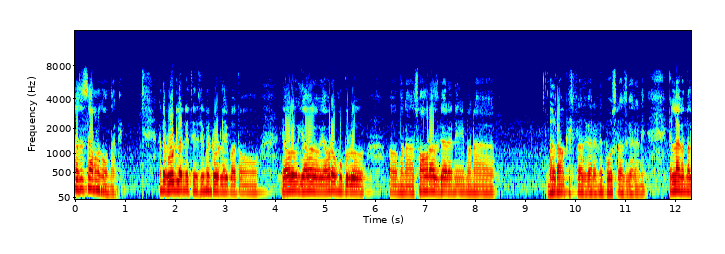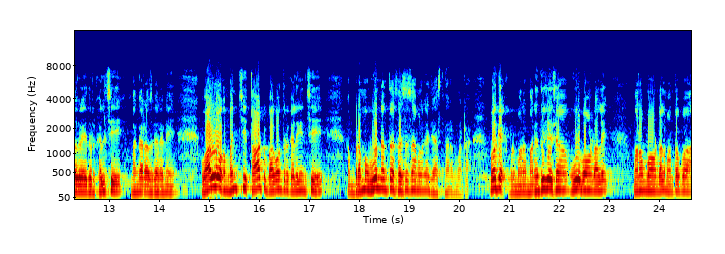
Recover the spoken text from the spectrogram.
సస్యశ్యామలంగా ఉందండి. అంటే రోడ్లన్నీ సిమెంట్ రోడ్లు అయిపోతాం ఎవరో ఎవరో ఎవరో ముగ్గురు మన సోమరాజు గారని మన బలరామకృష్ణరాజు గారని బోసరాజు గారని ఇలాగ నలుగురు ఐదుగురు కలిసి బంగారాజు గారని వాళ్ళు ఒక మంచి థాట్ భగవంతుడు కలిగించి బ్రహ్మ ఊరినంతా సస్యశ్యామలంగా చేస్తున్నారనమాట ఓకే ఇప్పుడు మనం మనం ఎందుకు చేసాం ఊరు బాగుండాలి మనం బాగుండాలి మనతో పా-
